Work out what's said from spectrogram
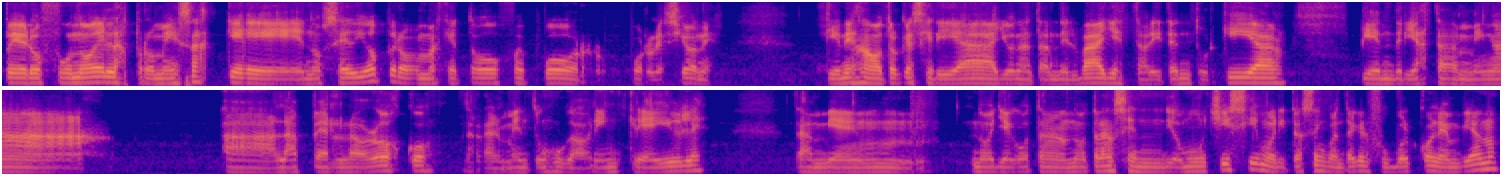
Pero fue una de las promesas que no se dio, pero más que todo fue por, por lesiones. Tienes a otro que sería Jonathan del Valle, está ahorita en Turquía. Tendrías también a, la Perla Orozco, realmente un jugador increíble. También no llegó tan, no trascendió muchísimo. Ahorita se encuentra que el fútbol colombiano.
